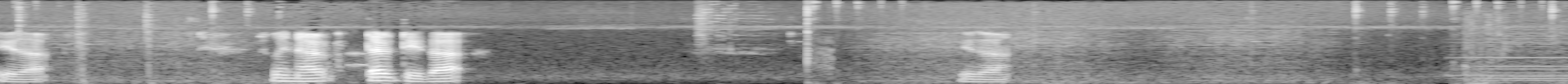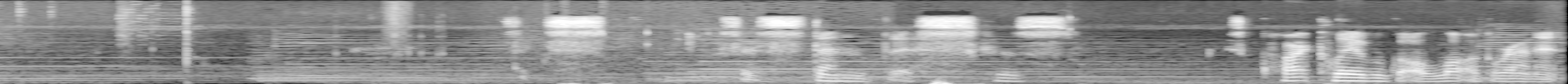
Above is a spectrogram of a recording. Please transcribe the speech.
Do that. Actually, no, don't do that. Do that. Let's extend this, because it's quite clear we've got a lot of granite.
